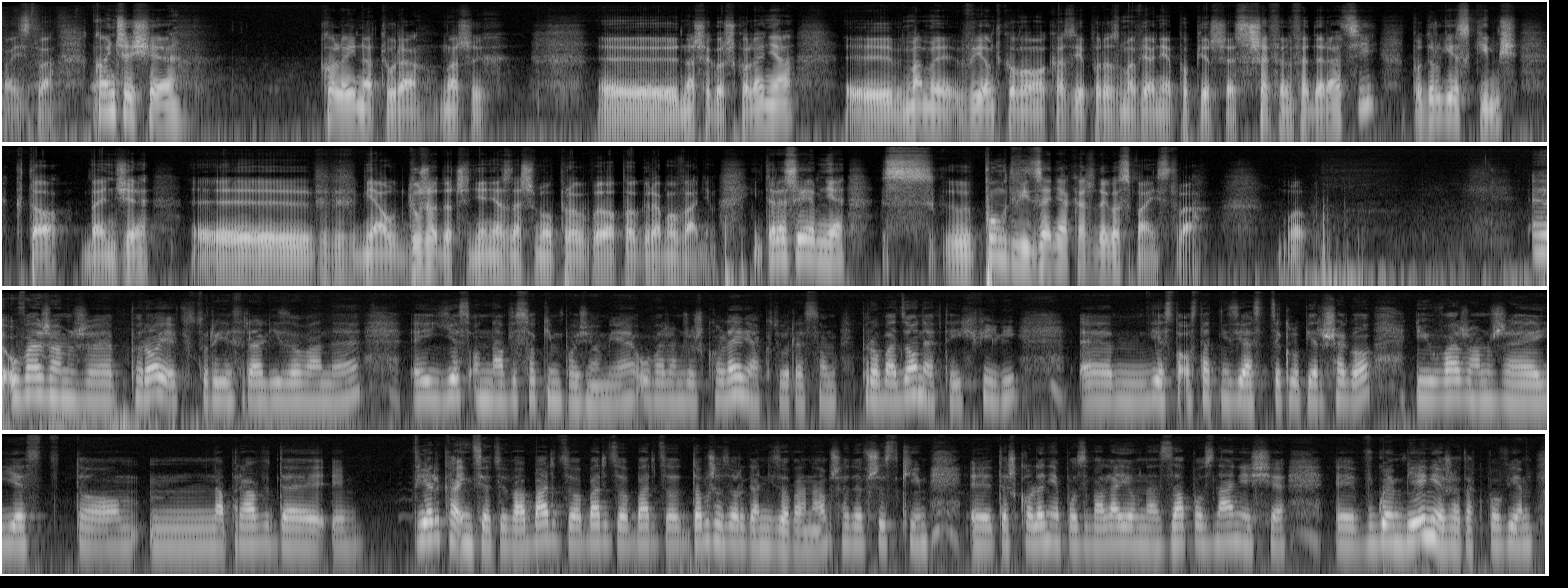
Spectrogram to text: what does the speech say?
Państwa, kończy się kolejna tura naszych, y, naszego szkolenia. Y, Mamy wyjątkową okazję porozmawiania po pierwsze z szefem federacji, po drugie z kimś, kto będzie y, miał dużo do czynienia z naszym opro- oprogramowaniem. Interesuje mnie punkt widzenia każdego z Państwa. Bo Uważam, że projekt, który jest realizowany, y, jest on na wysokim poziomie. Uważam, że szkolenia, które są prowadzone w tej chwili, jest to ostatni zjazd cyklu pierwszego i uważam, że jest to mm, naprawdę wielka inicjatywa, bardzo, bardzo, bardzo dobrze zorganizowana. Przede wszystkim y, te szkolenia pozwalają na zapoznanie się, y, wgłębienie, że tak powiem, y,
